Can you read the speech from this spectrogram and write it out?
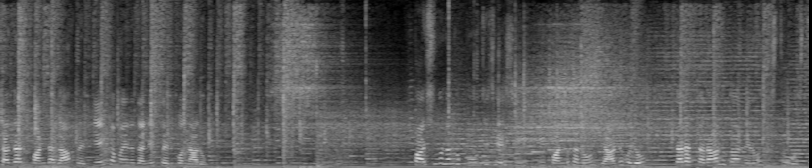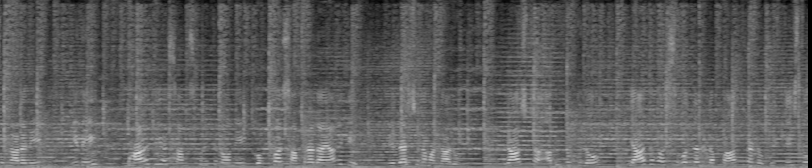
సదర్ పండగ ప్రత్యేకమైనదని పేర్కొన్నారు. పశువులకు పూజ చేసి ఈ పండుగను యాదవులు తరతరాలుగా నిర్వహిస్తూ వస్తున్నారని ఇది భారతీయ సంస్కృతిలోని గొప్ప సంప్రదాయానికి నిదర్శనమన్నారు. రాష్ట్ర అభివృద్ధిలో యాదవ సోదరుల పాత్రను గుర్తిస్తూ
